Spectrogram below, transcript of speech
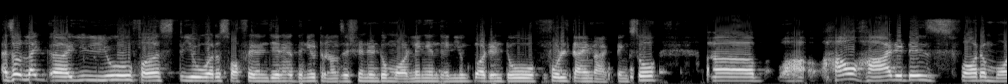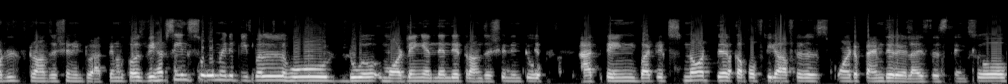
and so like uh, you, you first you were a software engineer then you transitioned into modeling and then you got into full-time acting. So uh, how hard it is for a model to transition into acting? Because we have seen so many people who do modeling and then they transition into acting but it's not their cup of tea after this point of time they realize this thing. So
